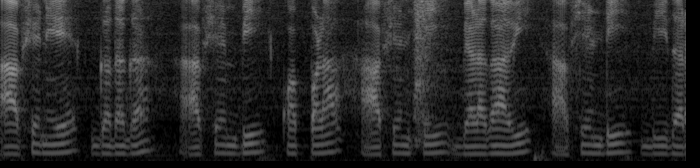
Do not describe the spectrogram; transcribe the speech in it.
Option A, Gadag. Option B, Koppal. Option C, Belagavi. Option D, Bidar.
